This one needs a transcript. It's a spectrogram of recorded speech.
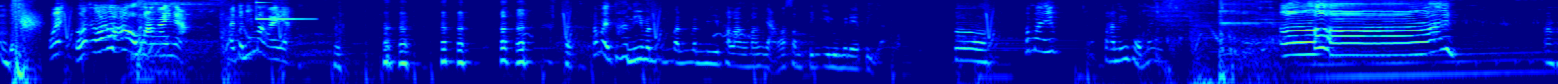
มเฮ้ยเฮ้ยเฮ้ยเอามาไงเนี่ยไอตัวนี้มาไงเนี่ยทำไมตานี้มันมันมันมีพลังบางอย่างว่า something illuminati อะเออทำไมตานี้ผมไม่ เอยอ้าว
